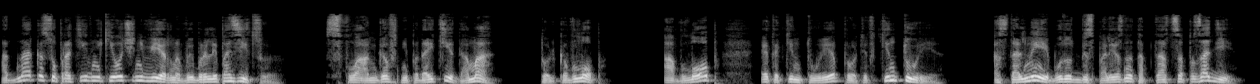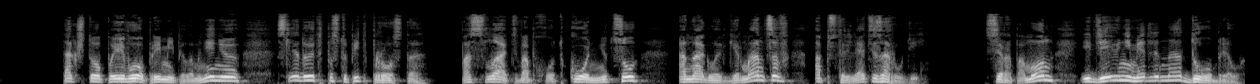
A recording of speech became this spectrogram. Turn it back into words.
однако супротивники очень верно выбрали позицию. С флангов не подойти дома, только в лоб. А в лоб — это кентурия против кентурии. Остальные будут бесполезно топтаться позади. Так что, по его примипело мнению, следует поступить просто — послать в обход конницу, а наглых германцев обстрелять из орудий. Серапомон идею немедленно одобрил.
